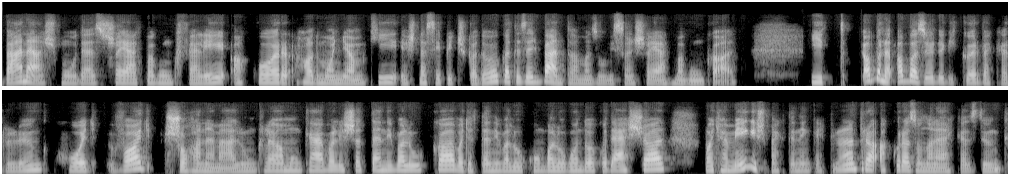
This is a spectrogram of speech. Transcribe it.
bánásmód ez saját magunk felé, akkor hadd mondjam ki, és ne szépítsük a dolgokat, ez egy bántalmazó viszony saját magunkkal. Itt abban, abban az ördögi körbe kerülünk, hogy vagy soha nem állunk le a munkával és a tennivalókkal, vagy a tennivalókon való gondolkodással, vagy ha mégis megtennénk egy pillanatra, akkor azonnal elkezdünk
